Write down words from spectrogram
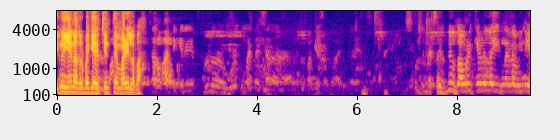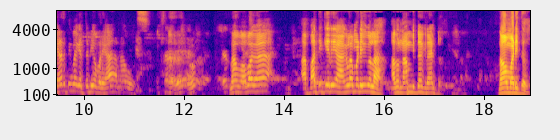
ಇನ್ನು ಏನಾದ್ರ ಬಗ್ಗೆ ಚಿಂತನೆ ಮಾಡಿಲ್ಲ ಬಾ. ಇಷ್ಟು ಅವ್ರಿಗೆ ಕೇಳಿಲ್ಲ, ಈಗ ಇನ್ನು ಎರಡು ತಿಂಗಳಿಗೆ ತಡಿಯೋ ಬರ್ಯಾ ನಾವು. ನಾವು ಅವಾಗ ಆ ಬಾತಿಕೇರಿ ಅಗಲ ಮಾಡಿದ್ವಲ್ಲ, ಅದು ನಮ್ಮಿದ್ದ ಗ್ರ್ಯಾಂಟ್ ನಾವು ಮಾಡಿದ್ದದು.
